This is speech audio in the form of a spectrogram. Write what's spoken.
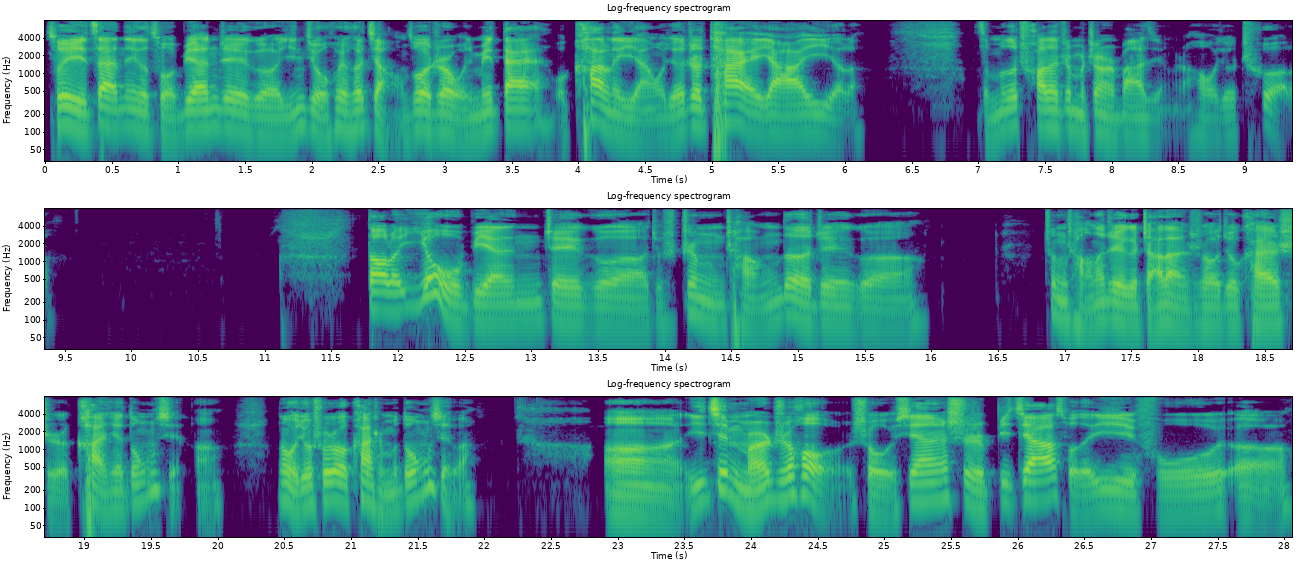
所以在那个左边这个饮酒会和讲座这儿，我就没待。我看了一眼，我觉得这太压抑了，怎么都穿的这么正儿八经，然后我就撤了。到了右边这个就是正常的这个正常的这个展览的时候，就开始看一些东西啊。那我就说说看什么东西吧。啊，一进门之后，首先是毕加索的一幅呃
